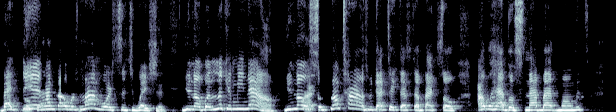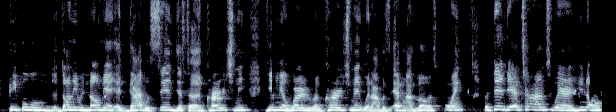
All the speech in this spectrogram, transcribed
Back then okay. I thought was my worst situation. You know, but look at me now. You know, right. so sometimes we got to take that step back. So I will have those snapback moments people who don't even know me, God would send just to encourage me, give me a word of encouragement when I was at my lowest point. But then there are times where, you know,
